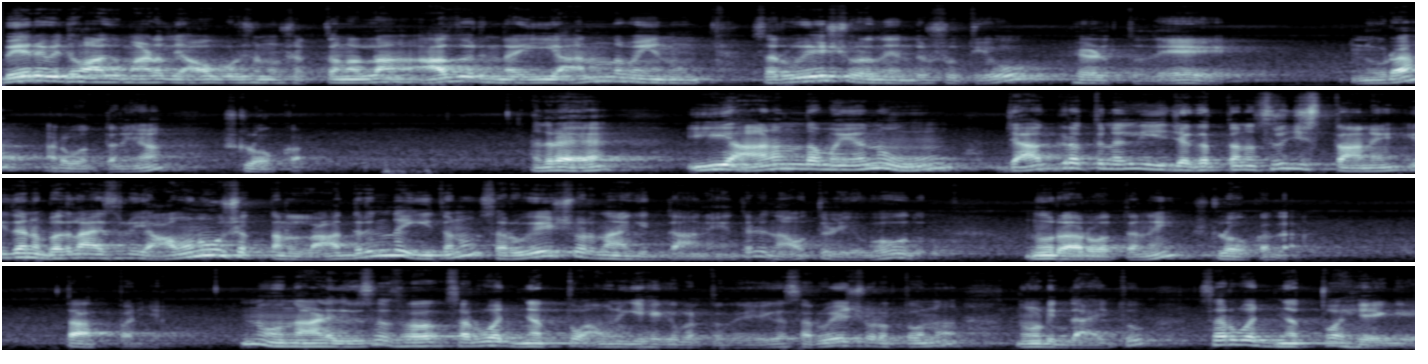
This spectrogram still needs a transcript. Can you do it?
ಬೇರೆ ವಿಧವಾಗಿ ಮಾಡಲು ಯಾವ ಪುರುಷನೂ ಶಕ್ತನಲ್ಲ. ಆದ್ದರಿಂದ ಈ ಆನಂದಮಯನು ಸರ್ವೇಶ್ವರನೆಂದು ಶ್ರುತಿಯು ಹೇಳುತ್ತದೆ. ನೂರ ಅರವತ್ತನೆಯ ಶ್ಲೋಕ. ಅಂದರೆ ಈ ಆನಂದಮಯನು ಜಾಗ್ರತ್ತಿನಲ್ಲಿ ಈ ಜಗತ್ತನ್ನು ಸೃಜಿಸ್ತಾನೆ. ಇದನ್ನು ಬದಲಾಯಿಸಲು ಯಾವನೂ ಶಕ್ತನಲ್ಲ. ಆದ್ದರಿಂದ ಈತನು ಸರ್ವೇಶ್ವರನಾಗಿದ್ದಾನೆ ಅಂತೇಳಿ ನಾವು ತಿಳಿಯಬಹುದು. ನೂರ ಅರವತ್ತನೇ ಶ್ಲೋಕದ ತಾತ್ಪರ್ಯ. ಇನ್ನು ನಾಳೆ ದಿವಸ ಸರ್ವಜ್ಞತ್ವ ಅವನಿಗೆ ಹೇಗೆ ಬರ್ತದೆ? ಈಗ ಸರ್ವೇಶ್ವರತ್ವವನ್ನು ನೋಡಿದ್ದಾಯಿತು. ಸರ್ವಜ್ಞತ್ವ ಹೇಗೆ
